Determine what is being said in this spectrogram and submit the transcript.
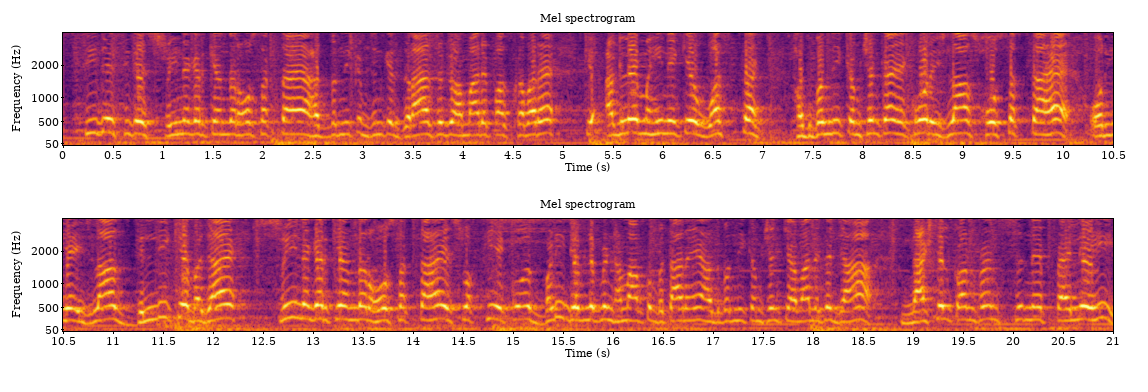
सीधे सीधे श्रीनगर के अंदर हो सकता है। हदबंदी कमीशन के जरा से जो हमारे पास खबर है कि अगले महीने के वस्त तक हदबंदी कमीशन का एक और इजलास हो सकता है, और यह इजलास दिल्ली के बजाय श्रीनगर के अंदर हो सकता है। इस वक्त की एक और बड़ी डेवलपमेंट हम आपको बता रहे हैं हदबंदी कमीशन के हवाले से, जहाँ नेशनल कॉन्फ्रेंस ने पहले ही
